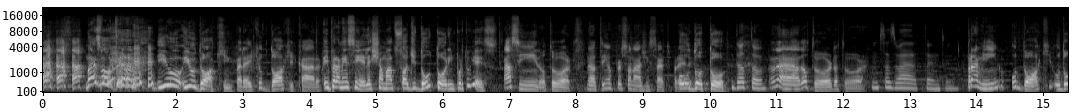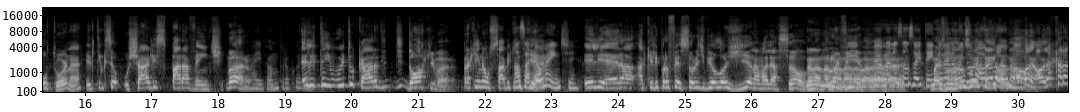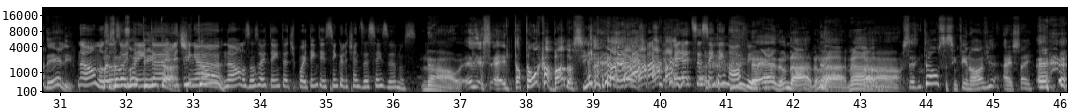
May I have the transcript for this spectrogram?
Mas voltando. E o, e o Doc? Peraí que o Doc, cara... E pra mim, assim, ele é chamado só de doutor em português. Ah, sim, doutor. Não, tem o personagem certo pra Ou ele. doutor. Doutor, Não, doutor, doutor. não precisa zoar tanto. Pra mim, o Doc, o doutor, né? Ele tem que ser o Charles Paravente. Mano, Aí, vamos procurar. ele tem muito cara de, de Doc, mano. Pra quem não sabe quem Nossa, que é, realmente. ele era aquele professor de biologia na Malhação. Não, não, não, não, não, não, não. Meu, mas nos anos 80 Mas ele nos era anos muito 80 novo. não. Olha, a cara dele. Não, nos Mas anos anos 80, 80. ele tinha. Então. Não, nos anos 80, tipo, 85 ele tinha 16 anos. Não, ele, é, ele tá tão acabado assim. Ele é de 69. É, não dá, não, dá. Não. Então, 69, é isso aí.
